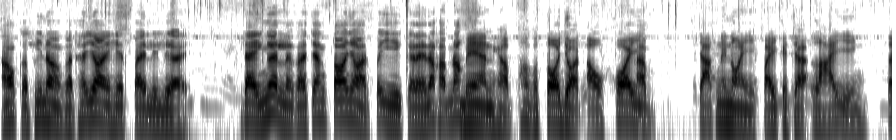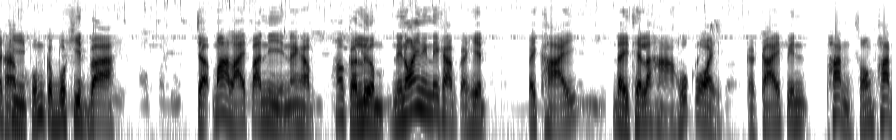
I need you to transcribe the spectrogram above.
เอากับพี่น้องก็ทยอยเฮ็ดไปเรื่อยๆ ได้เงินแล้วก็จังต่อยอดไปอีกก็ได้เนาะครับเนาะ แมนครับเฮาก็ต่อยอดเอาค่อยครับ จากหน่อยๆไปก็จะหลายเองตะครับกี้ผมก็บ่คิดว่าจะมาหลายปานนี้นะครับเฮาก็เริ่มน้อยๆหนึงนะครับก็เฮ็ดไปขายได้เทอละหา600ก็กลายเป็นพันสองพัน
